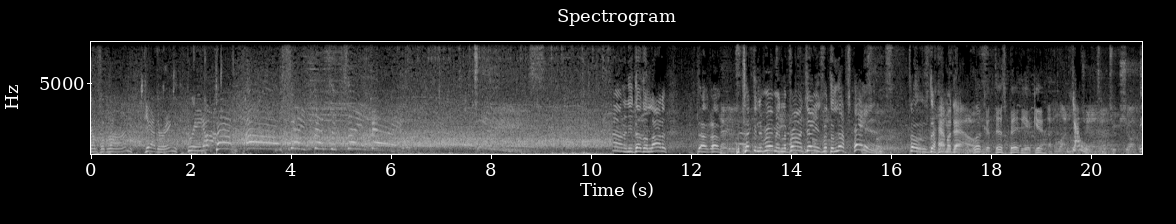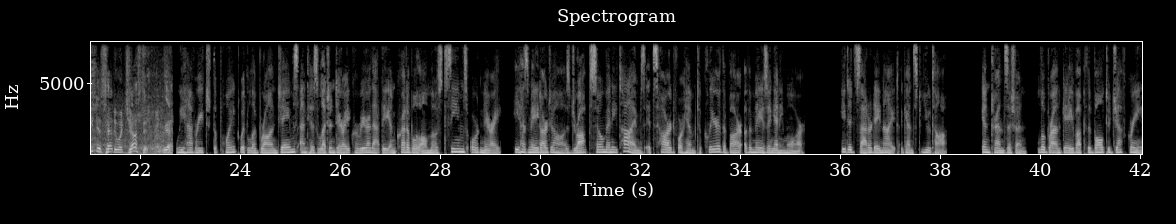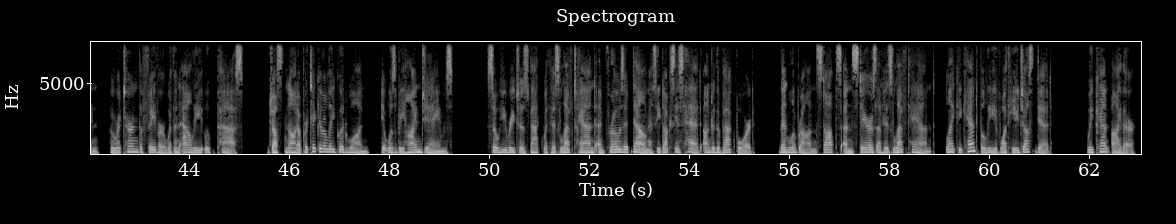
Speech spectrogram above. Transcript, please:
LeBron gathering. Green up top. Oh, St. Vincent, St. Mary! And he does a lot of uh, uh, protecting the rim, and LeBron James with the left hand throws the hammer down. Look at this baby again. He just had to adjust it. Yeah. We have reached the point with LeBron James and his legendary career that the incredible almost seems ordinary. He has made our jaws drop so many times it's hard for him to clear the bar of amazing anymore. He did Saturday night against Utah. In transition, LeBron gave up the ball to Jeff Green, who returned the favor with an alley oop pass. Just not a particularly good one, it was behind James. So he reaches back with his left hand and throws it down as he ducks his head under the backboard. Then LeBron stops and stares at his left hand, like he can't believe what he just did. We can't either.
